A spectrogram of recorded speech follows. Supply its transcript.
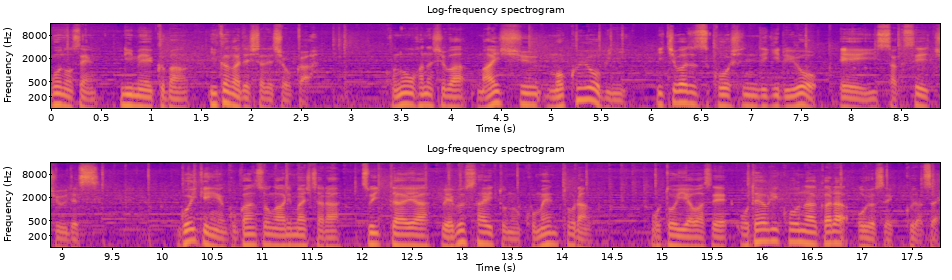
5の線リメイク版いかがでしたでしょうか？このお話は毎週木曜日に1話ずつ更新できるよう鋭意作成中です。ご意見やご感想がありましたら Twitter やウェブサイトのコメント欄お問い合わせお便りコーナーからお寄せください。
